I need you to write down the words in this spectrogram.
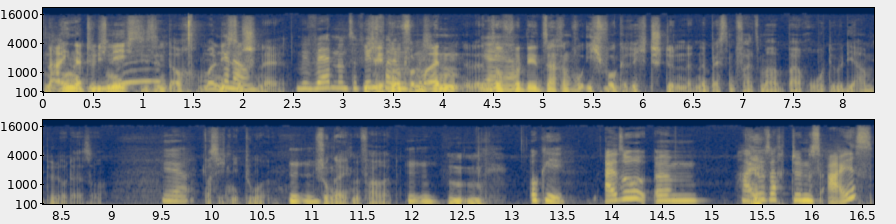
Nein, natürlich nicht. Sie sind auch mal nicht Genau. so schnell. Wir werden uns auf jeden Ich rede Fall. nur damit von besch- meinen, äh, Ja, so ja. von den Sachen, wo ich vor Gericht stünde. Ne? Bestenfalls mal bei Rot über die Ampel oder so. Ja. Was ich nie tue. Schon gar nicht mit Fahrrad. Okay. Also, ähm, Hajo sagt dünnes Eis.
